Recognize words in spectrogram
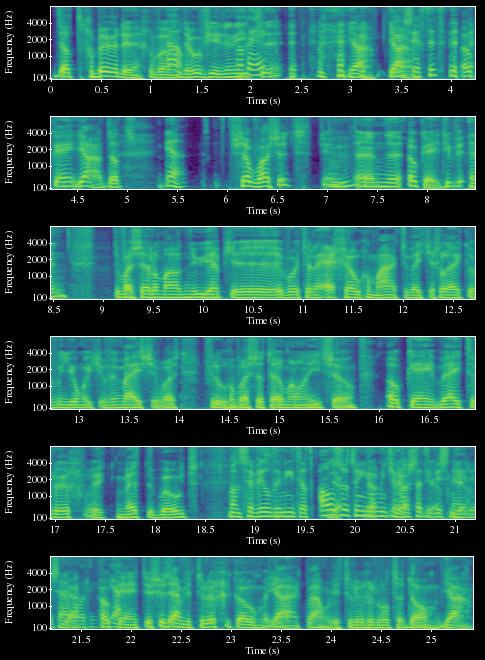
dat gebeurde gewoon. Oh, Daar hoef je er niet... oké. eh, ja, ja. Jij zegt het. Oké, ja, dat, ja. zo was het. Mhm. En eh, oké, die- en er was helemaal, nu heb je, wordt er een echo gemaakt, weet je gelijk of een jongetje of een meisje was. Vroeger was dat helemaal niet zo. Oké, wij terug met de boot. Want ze wilden niet dat als Ja, het een jongetje ja, was... dat hij ja, besneden zou worden. Oké, Ja. we zijn weer teruggekomen. Ja, kwamen we weer terug in Rotterdam. Ja,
